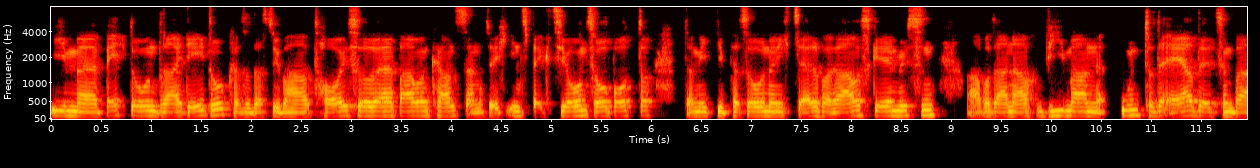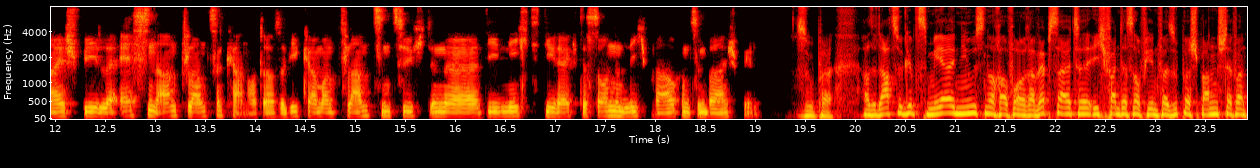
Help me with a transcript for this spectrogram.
im äh, Beton 3D-Druck, also dass du überhaupt Häuser äh, bauen kannst, dann natürlich Inspektionsroboter, damit die Personen nicht selber rausgehen müssen, aber dann auch, wie man unter der Erde zum Beispiel Essen anpflanzen kann oder also wie kann man Pflanzen züchten, äh, die nicht direktes Sonnenlicht brauchen zum Beispiel. Super. Also dazu gibt es mehr News noch auf eurer Webseite. Ich fand das auf jeden Fall super spannend, Stefan.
